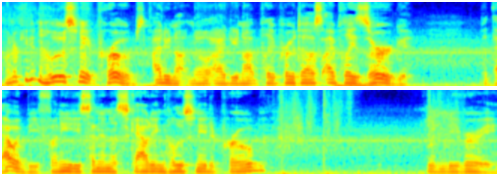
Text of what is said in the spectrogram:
I wonder if you can hallucinate probes. I do not know. I do not play Protoss. I play Zerg. But that would be funny. You send in a scouting hallucinated probe. Wouldn't be very...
